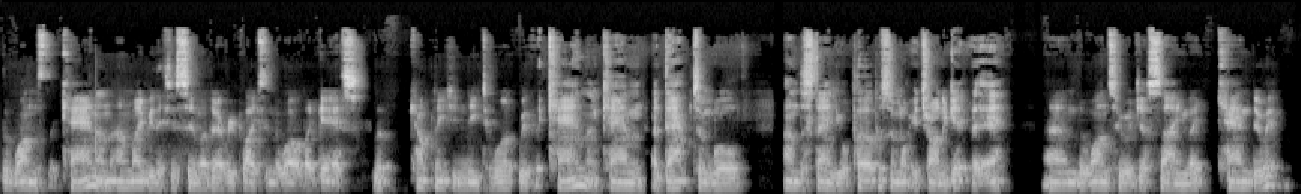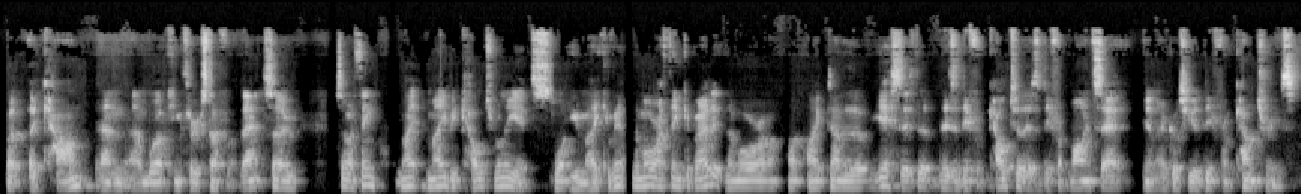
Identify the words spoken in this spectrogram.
the ones that can, and, and maybe this is similar to every place in the world, I guess, the companies you need to work with that can and can adapt and will understand your purpose and what you're trying to get there and the ones who are just saying they can do it but they can't and, and working through stuff like that so so I think maybe culturally it's what you make of it. The more I think about it, the more I, kind of yes, there's a, there's a different culture, there's a different mindset, you know, because you're different countries.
